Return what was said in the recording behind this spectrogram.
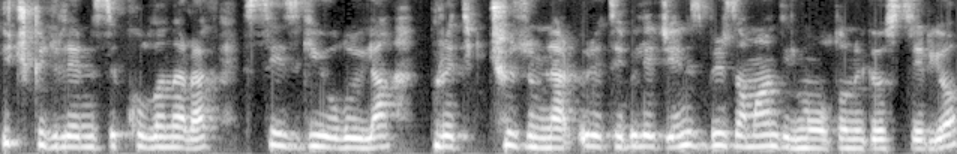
içgüdülerinizi kullanarak sezgi yoluyla pratik çözümler üretebileceğiniz bir zaman dilimi olduğunu gösteriyor.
